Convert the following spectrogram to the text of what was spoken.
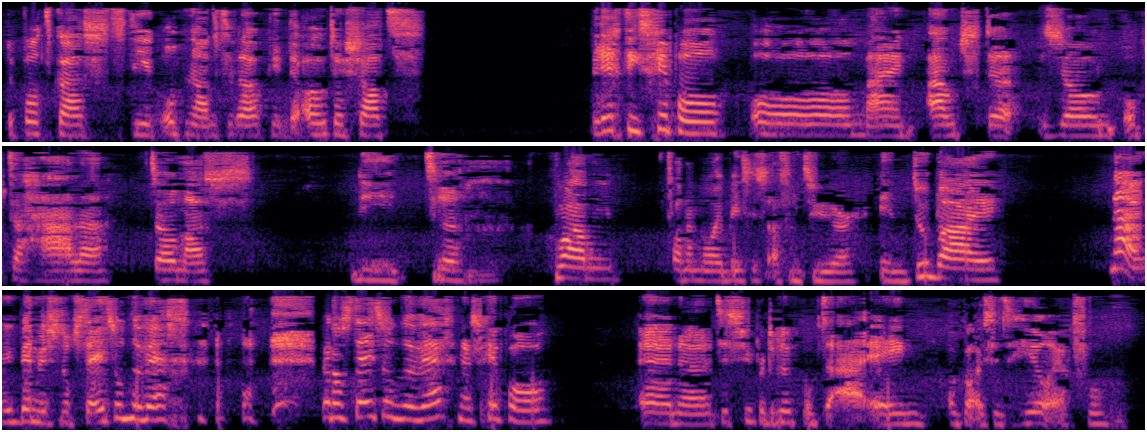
De podcast die ik opnam terwijl ik in de auto zat. Richting Schiphol om mijn oudste zoon op te halen. Thomas. Die terugkwam van een mooi businessavontuur in Dubai. Nou, ik ben dus nog steeds onderweg. ik ben nog steeds onderweg naar Schiphol. En uh, het is super druk op de A1, ook al is het heel erg vroeg.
